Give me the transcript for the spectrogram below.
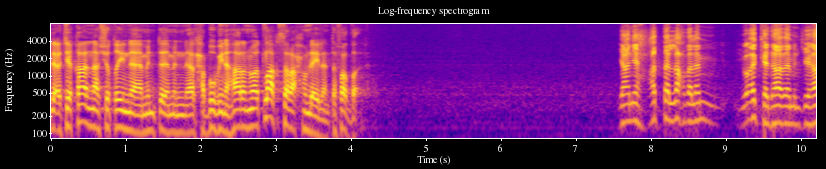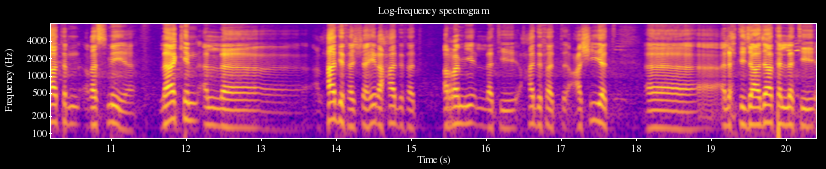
لاعتقال ناشطين من من الحبوب نهارا وإطلاق سراحهم ليلا. تفضل. يعني حتى اللحظة لم يؤكد هذا من جهات رسمية لكن الحادثة الشهيرة حادثة الرمي التي حدثت عشية الاحتجاجات التي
